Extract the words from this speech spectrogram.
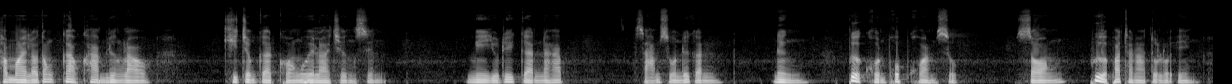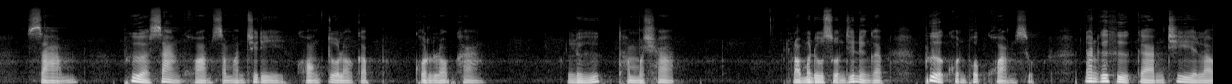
ทำไมเราต้องก้าวข้ามเรื่องราวขีดจำกัดของเวลาเชิงเส้น มีอยู่ด้วยกันนะครับสามส่วนด้วยกัน 1. เพื่อค้นพบความสุข 2. เพื่อพัฒนาตัวเราเอง 3. เพื่อสร้างความสัมพันธ์ที่ดีของตัวเรากับ คนรอบข้าง หรือธรรมชาติ เรามาดูส่วนที่หนึ่งครับ เพื่อค้นพบความสุข นั่นก็คือการที่เรา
